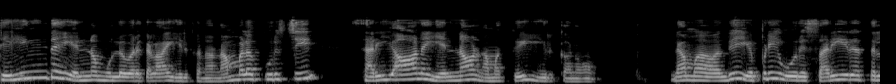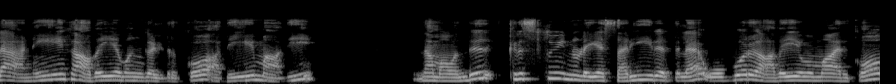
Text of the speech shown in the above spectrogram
தெளிந்த எண்ணம் உள்ளவர்களா இருக்கணும். நம்மளை குறிச்சு சரியான எண்ணம் நமக்கு இருக்கணும். நம்ம வந்து எப்படி ஒரு சரீரத்துல அநேக அவயவங்கள் இருக்கோ அதே மாதிரி நம்ம வந்து கிறிஸ்துவினுடைய சரீரத்துல ஒவ்வொரு அவயவமா இருக்கும்.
